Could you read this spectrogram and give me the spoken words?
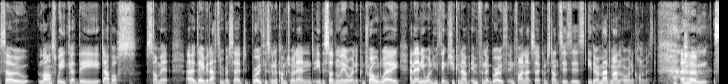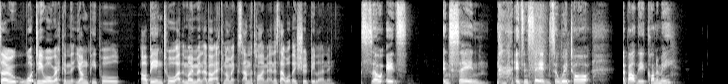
So last week at the Davos summit, uh, David Attenborough said growth is going to come to an end either suddenly or in a controlled way, and that anyone who thinks you can have infinite growth in finite circumstances is either a madman or an economist. um, so, what do you all reckon that young people are being taught at the moment about economics and the climate? And is that what they should be learning? So it's insane. it's insane. So we're taught about the economy,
